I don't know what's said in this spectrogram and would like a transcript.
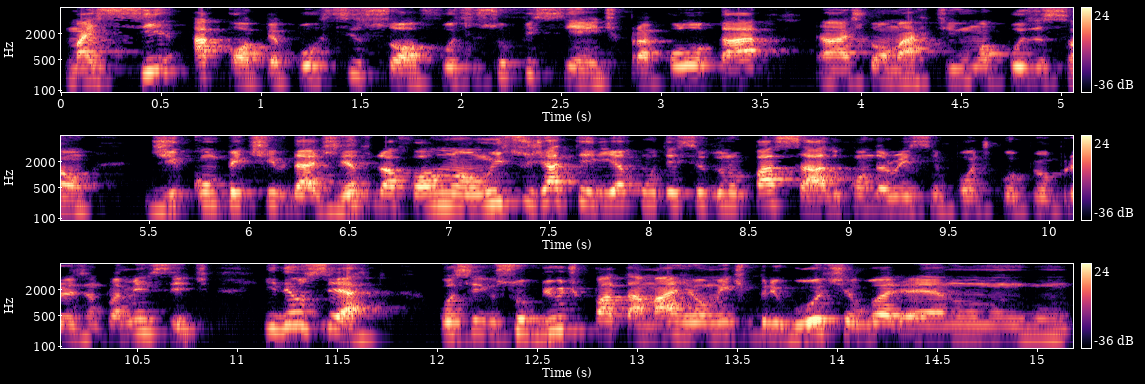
mas se a cópia por si só fosse suficiente para colocar a Aston Martin em uma posição de competitividade dentro da Fórmula 1, isso já teria acontecido no passado, quando a Racing Point copiou, por exemplo, a Mercedes. E deu certo. Conseguiu, subiu de patamar, realmente brigou, chegou é, num, num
